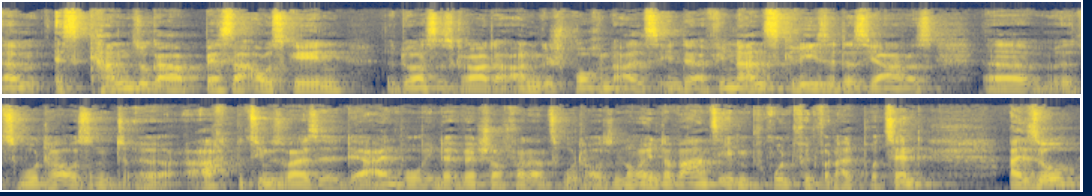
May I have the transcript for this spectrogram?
Ähm, es kann sogar besser ausgehen, du hast es gerade angesprochen, als in der Finanzkrise des Jahres 2008, äh, beziehungsweise der Einbruch in der Wirtschaft war dann 2009, da waren es eben rund 5,5 Prozent. Also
